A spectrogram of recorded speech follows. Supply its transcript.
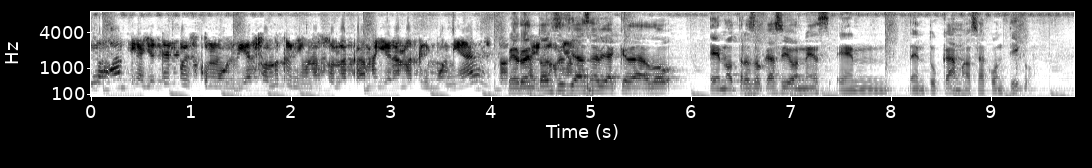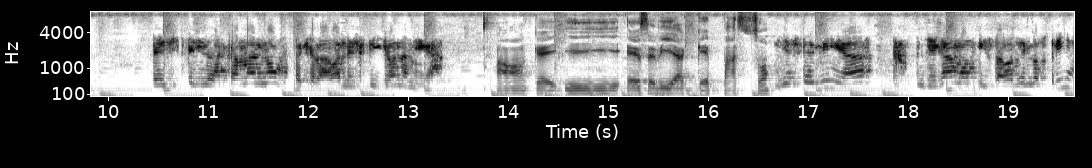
No, amiga, yo te, pues como vivía solo, tenía una sola cama y era matrimonial. Entonces, Pero entonces ya se había quedado en otras ocasiones en, en tu cama, o sea, contigo. En, en la cama no, se quedaba en el sillón, amiga. Ah, ok. ¿Y ese día qué pasó? Y ese día llegamos y estaba haciendo frío,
